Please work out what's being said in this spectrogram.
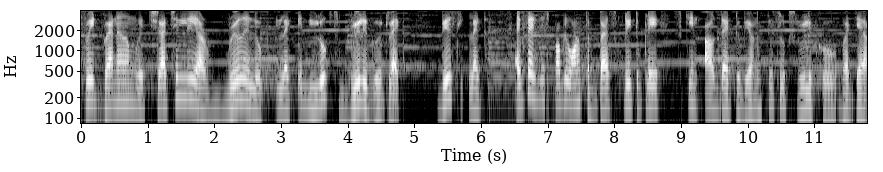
Street Venom, which actually are really look like it looks really good. Like this, like I feel like this is probably one of the best free to play skin out there. To be honest, this looks really cool. But yeah,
